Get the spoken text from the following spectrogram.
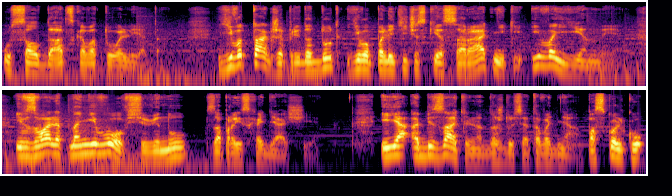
у солдатского туалета. Его также предадут его политические соратники и военные, и взвалят на него всю вину за происходящее. И я обязательно дождусь этого дня, поскольку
